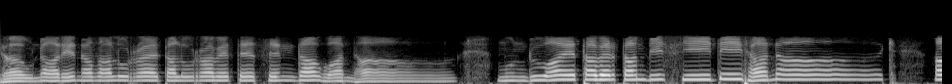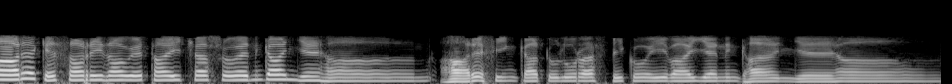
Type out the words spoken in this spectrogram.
Jaunaren adalurra eta lurra betetzen dauana, mundua eta bertan bizi diranak, arek ezarri dau eta itxasoen gainean, are finkatu lurrazpiko ibaien gainean.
